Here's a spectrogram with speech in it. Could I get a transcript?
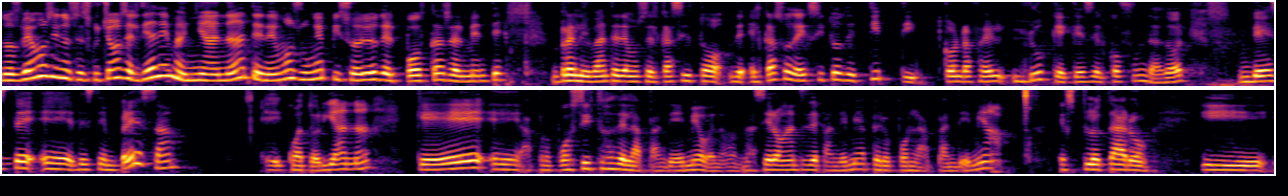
Nos vemos y nos escuchamos el día de mañana. Tenemos un episodio del podcast realmente relevante. Tenemos el, caso de, el caso de éxito de TipTip con Rafael Luque, que es el cofundador de, este, eh, de esta empresa ecuatoriana que eh, a propósito de la pandemia, bueno, nacieron antes de pandemia, pero por la pandemia explotaron y,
